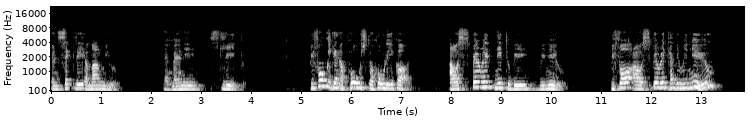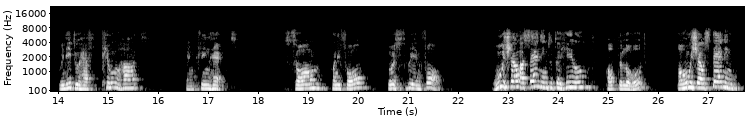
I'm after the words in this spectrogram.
and sickly among you, and many sleep. Before we can approach the holy God, our spirit need to be renewed. Before our spirit can be renewed, we need to have pure hearts and clean hands. Psalm 24, verse 3 and 4. Who shall ascend into the hill of the Lord, or who shall stand in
